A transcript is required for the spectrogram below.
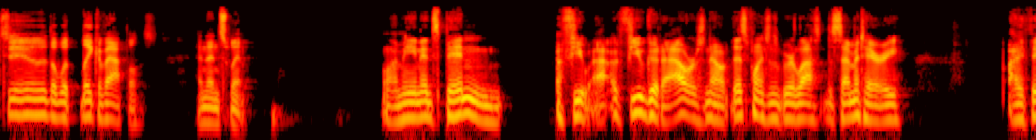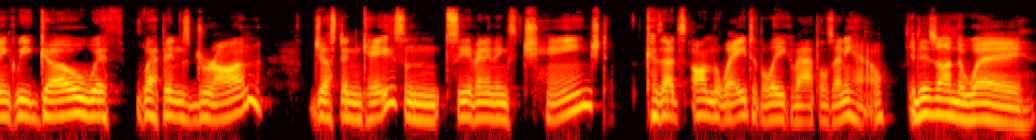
to the Lake of Apples and then swim? Well, I mean, it's been a few a few good hours now at this point since we were last at the cemetery. I think we go with weapons drawn just in case and see if anything's changed because that's on the way to the Lake of Apples anyhow. It is on the way.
